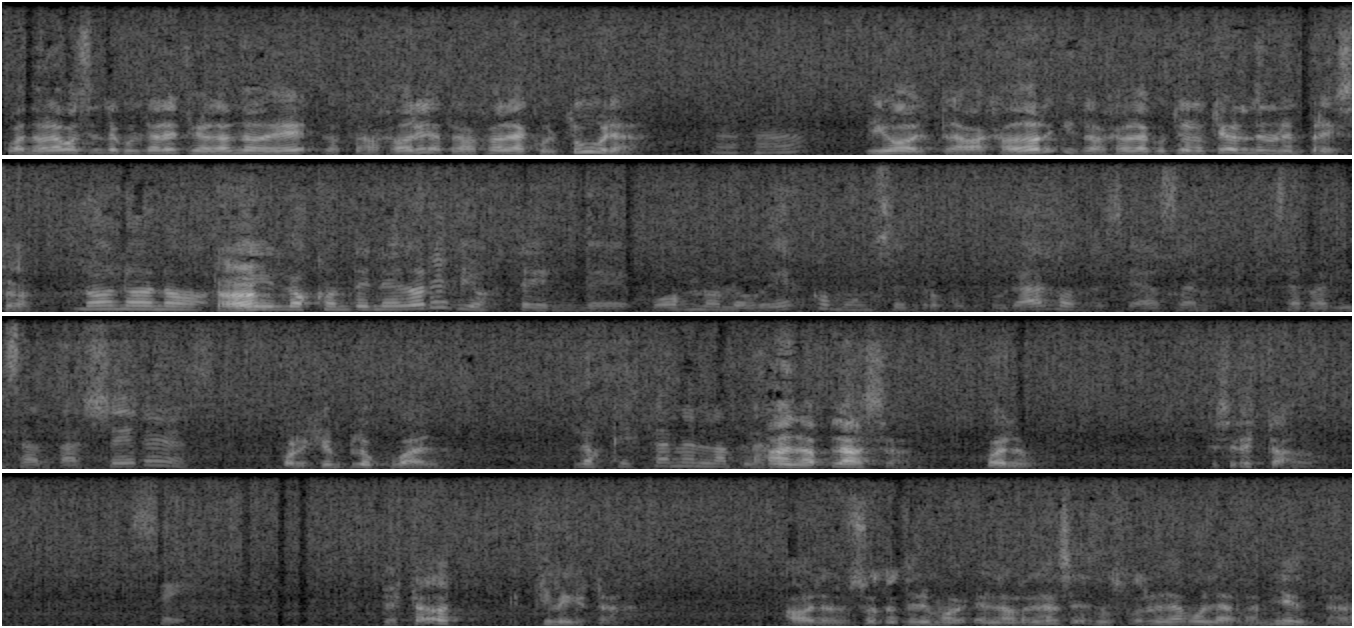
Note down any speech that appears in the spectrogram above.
cuando hablamos de centro cultural estoy hablando de los trabajadores y las trabajadoras de la cultura. Digo, el trabajador y trabajador de la cultura. No estoy hablando de una empresa. No, no, no. Eh, los contenedores de Ostende, ¿vos no lo ves como un centro cultural donde se hacen, se realizan talleres? Por ejemplo, ¿cuál? Los que están en la plaza. Ah, en la plaza. Bueno, es el Estado. Sí. El Estado tiene que estar. Ahora, nosotros tenemos, en la ordenanza, nosotros le damos la herramienta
